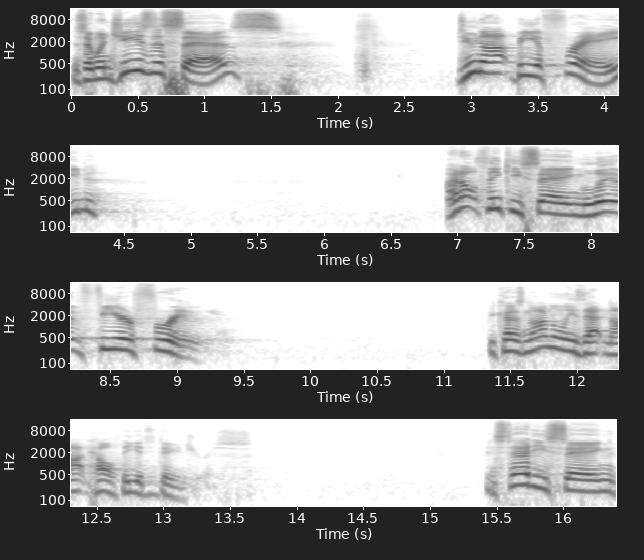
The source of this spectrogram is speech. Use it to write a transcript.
And so when Jesus says, Do not be afraid, I don't think he's saying live fear free. Because not only is that not healthy, it's dangerous. Instead, he's saying,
